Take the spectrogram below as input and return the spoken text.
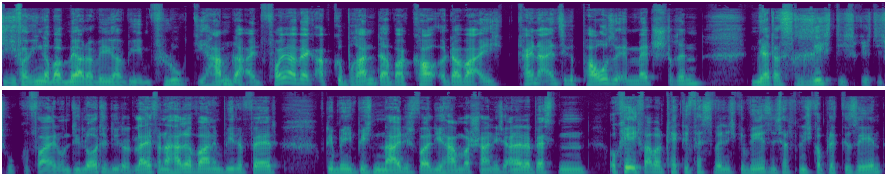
Die vergingen aber mehr oder weniger wie im Flug. Die haben Mhm. da ein Feuerwerk abgebrannt, da war, da war eigentlich keine einzige Pause im Match drin. Mir hat das richtig, richtig gut gefallen. Und die Leute, die dort live in der Halle waren in Bielefeld, auf die bin ich ein bisschen neidisch, weil die haben wahrscheinlich einer der besten. Okay, ich war beim Tag Team Festival nicht gewesen, ich habe es nicht komplett gesehen.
